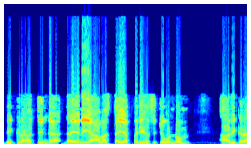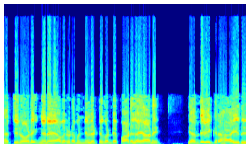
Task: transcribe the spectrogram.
വിഗ്രഹത്തിന്റെ ദയനീയ അവസ്ഥയെ പരിഹസിച്ചുകൊണ്ടും ആ വിഗ്രഹത്തിനോട് ഇങ്ങനെ അവരുടെ മുന്നിലിട്ടുകൊണ്ട് പാടുകയാണ്. എന്ത് വിഗ്രഹ ഇത്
